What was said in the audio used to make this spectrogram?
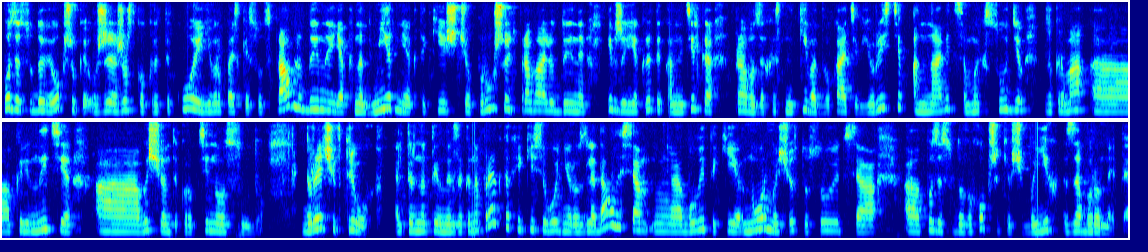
позасудові обшуки вже жорстко критикує Європейський суд з прав людини як надмірні, як такі, що порушують права людини, і вже є критика не тільки правозахисників, адвокатів, юристів, а навіть самих суддів, зокрема керівниці. Вищого антикорупційного суду. До речі, в трьох альтернативних законопроектах, які сьогодні розглядалися, були такі норми, що стосуються позасудових обшуків, щоб їх заборонити.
